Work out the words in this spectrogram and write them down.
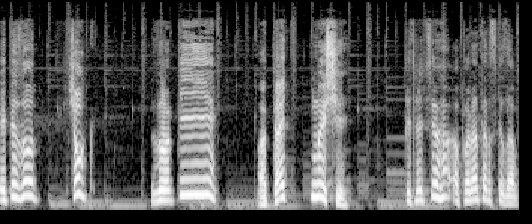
епізод, чок, знову пі, опять миші. Після цього оператор сказав:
